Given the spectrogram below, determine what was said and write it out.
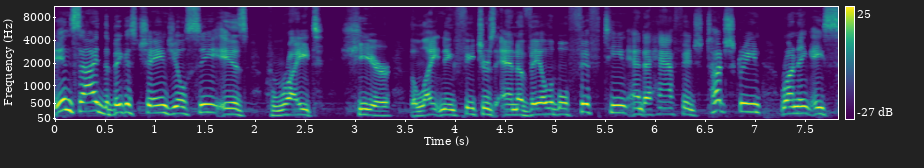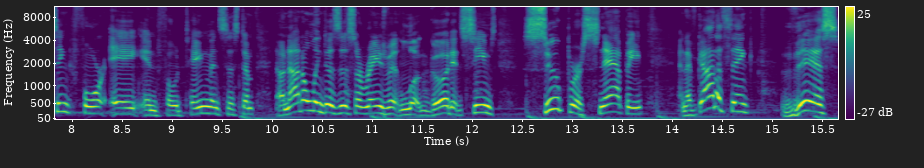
Inside, the biggest change you'll see is right here. The Lightning features an available 15 and a half inch touchscreen running a Sync 4A infotainment system. Now, not only does this arrangement look good, it seems super snappy, and I've got to think this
